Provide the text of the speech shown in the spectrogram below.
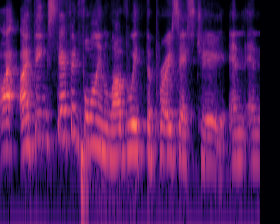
I, I think Steph had fallen in love with the process too, and and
